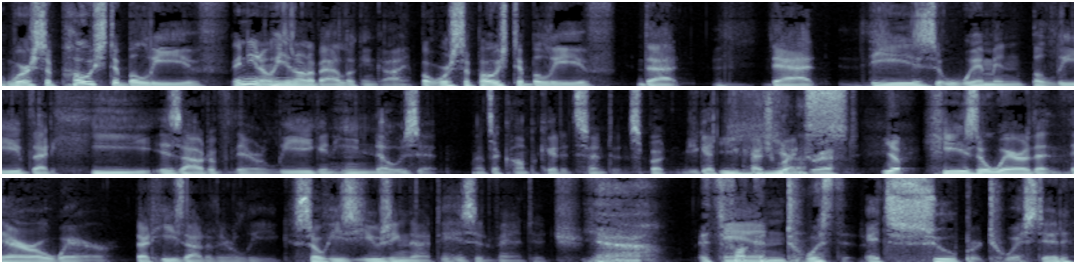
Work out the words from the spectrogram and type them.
we're supposed to believe, and you know, he's not a bad looking guy, but we're supposed to believe that that these women believe that he is out of their league and he knows it. That's a complicated sentence, but you get you catch my drift. Yep. He's aware that they're aware that he's out of their league, so he's using that to his advantage Yeah. It's fucking And- twisted. it's super twisted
